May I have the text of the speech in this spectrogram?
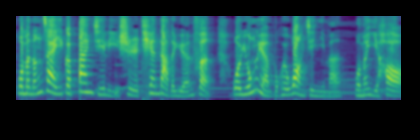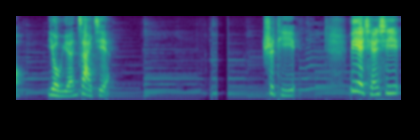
我们能在一个班级里是天大的缘分，我永远不会忘记你们。我们以后有缘再见。试题：毕业前夕，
